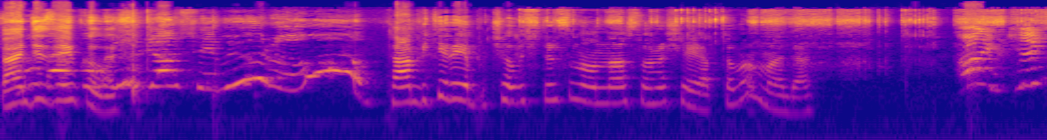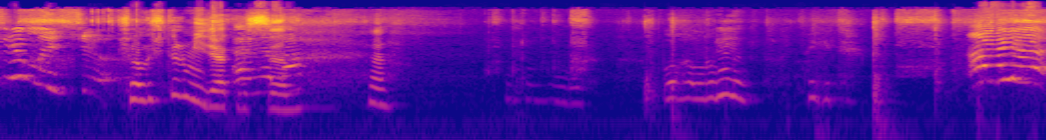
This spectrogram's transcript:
Bence zevk alıyorsun. Oyuncak seviyorum. Tam bir kere yap- çalıştırsın ondan sonra şey yap tamam mı Aden? Ay çocuğum Çalıştırmayacak mısın? Heh. Bu halının. Peki. Hayır.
